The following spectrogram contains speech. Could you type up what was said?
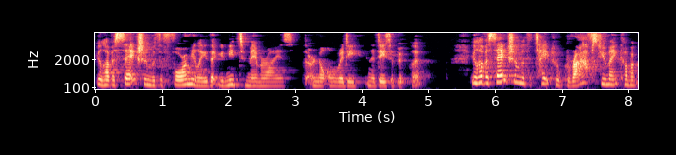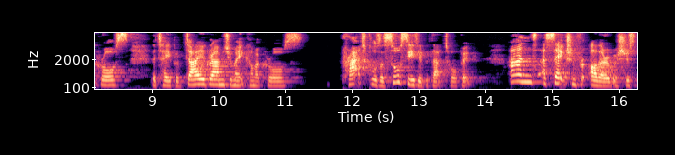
You'll have a section with the formulae that you need to memorize that are not already in the data booklet. You'll have a section with the type of graphs you might come across, the type of diagrams you might come across, practicals associated with that topic, and a section for other, which is just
